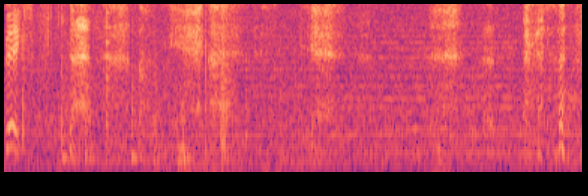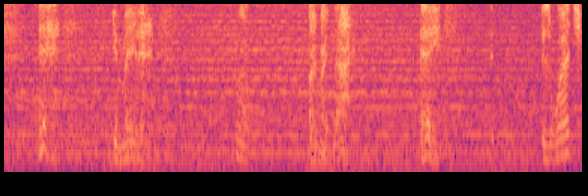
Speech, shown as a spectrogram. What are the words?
Biggs! You made it. No, I might not. Hey, is Wedge?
